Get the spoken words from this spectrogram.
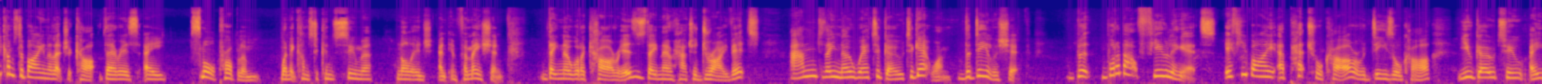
it comes to buying an electric car, there is a small problem when it comes to consumer knowledge and information. They know what a car is, they know how to drive it, and they know where to go to get one the dealership. But what about fueling it? If you buy a petrol car or a diesel car, you go to a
